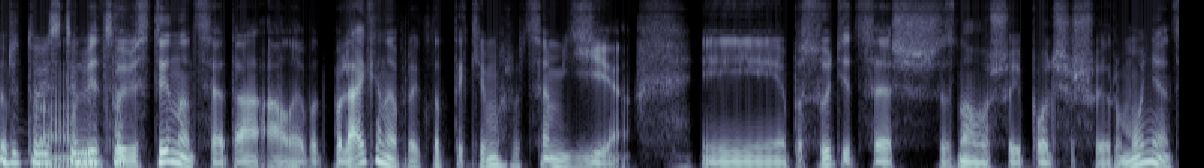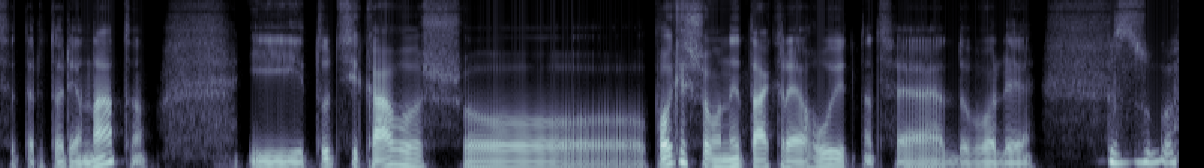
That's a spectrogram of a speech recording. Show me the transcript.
відповісти, відповісти на це, та але от поляки, наприклад, таким гравцем є. І по суті, це ж знову що і Польща, що і Румунія, це територія НАТО. І тут цікаво, що поки що вони так реагують на це доволі беззубо.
